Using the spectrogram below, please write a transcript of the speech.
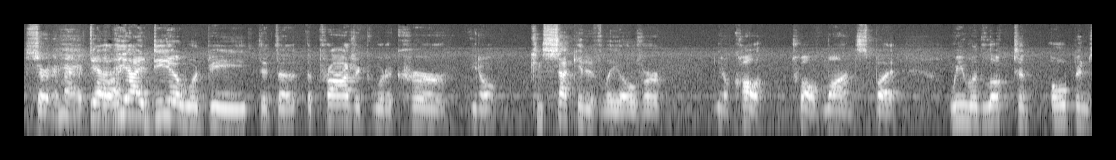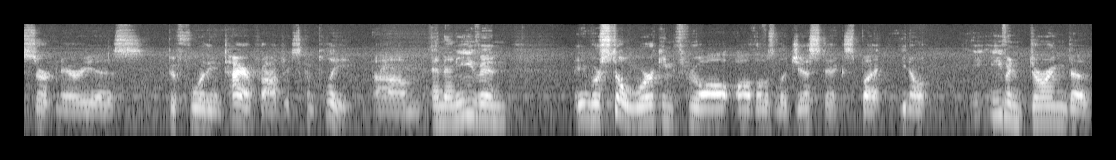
certain amount of time. Yeah, the idea would be that the, the project would occur, you know, consecutively over, you know, call it 12 months, but we would look to open certain areas before the entire project's complete. Um, and then even, we're still working through all, all those logistics, but, you know, even during the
